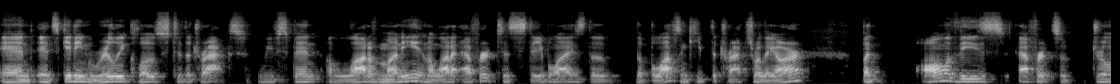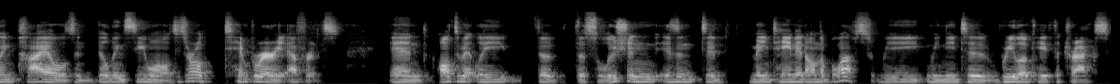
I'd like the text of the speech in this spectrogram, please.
and it's getting really close to the tracks. We've spent a lot of money and a lot of effort to stabilize the the bluffs and keep the tracks where they are, but all of these efforts of drilling piles and building seawalls, these are all temporary efforts. And ultimately, the the solution isn't to maintain it on the bluffs. We we need to relocate the tracks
